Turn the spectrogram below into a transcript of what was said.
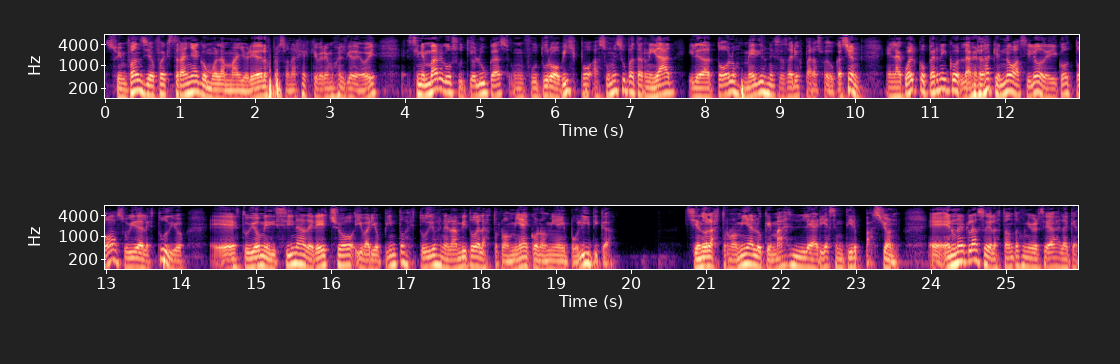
Su infancia fue extraña como la mayoría de los personajes que veremos el día de hoy. Sin embargo, su tío Lucas, un futuro obispo, asume su paternidad y le da todos los medios necesarios para su educación, en la cual Copérnico la verdad que no vaciló, dedicó toda su vida al estudio. Eh, estudió medicina, derecho y variopintos estudios en el ámbito de la astronomía, economía y política siendo la astronomía lo que más le haría sentir pasión. Eh, en una clase de las tantas universidades a la que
